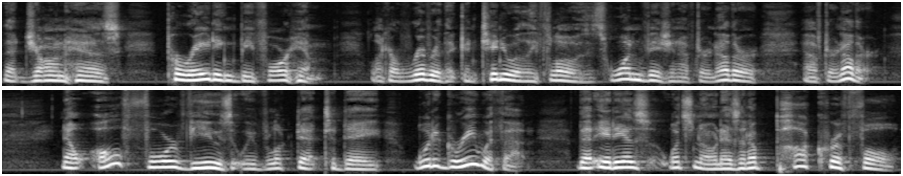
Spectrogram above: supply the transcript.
that John has parading before him like a river that continually flows. It's one vision after another after another. Now, all four views that we've looked at today would agree with that, that it is what's known as an apocryphal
